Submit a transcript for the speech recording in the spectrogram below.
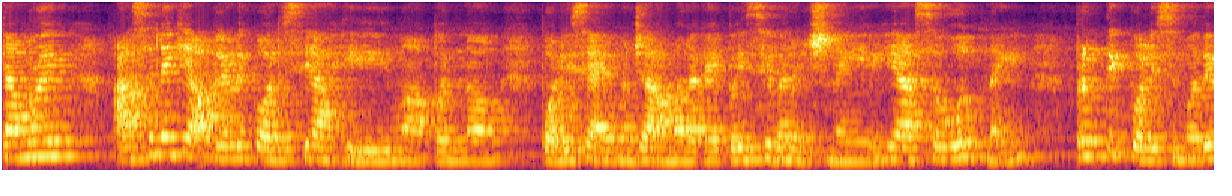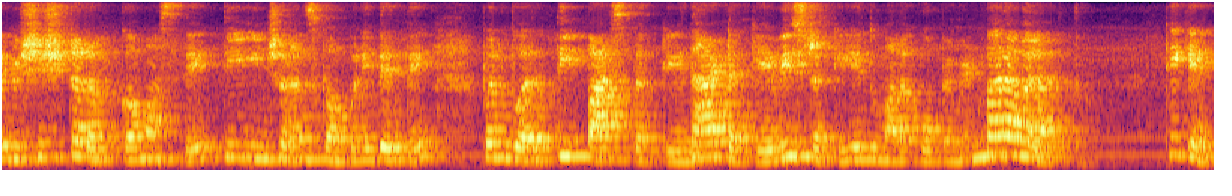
त्यामुळे असं नाही की आपल्याकडे पॉलिसी आहे मग आपण पॉलिसी आहे म्हणजे आम्हाला काही पैसे भरायचे नाही हे असं होत नाही. प्रत्येक पॉलिसीमध्ये विशिष्ट रक्कम असते. ती इन्शुरन्स कंपनी देते. पण वरती पाच टक्के दहा टक्के वीस टक्के हे तुम्हाला को पेमेंट भरावं लागतं. ठीक आहे?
